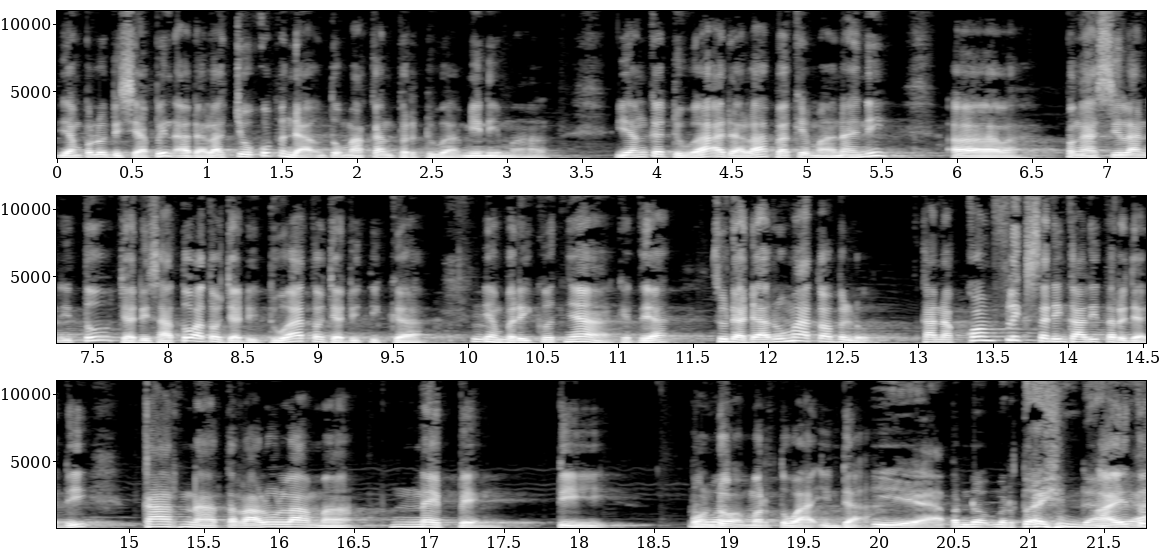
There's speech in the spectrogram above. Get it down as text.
yang perlu disiapin adalah cukup tidak untuk makan berdua minimal. Yang kedua adalah bagaimana ini uh, penghasilan itu jadi satu atau jadi dua atau jadi tiga. Yang berikutnya gitu ya, sudah ada rumah atau belum? Karena konflik sering kali terjadi karena terlalu lama nebeng di pondok mertua indah. Iya, pondok mertua indah. Nah, ya. itu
